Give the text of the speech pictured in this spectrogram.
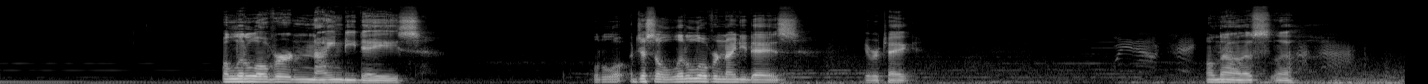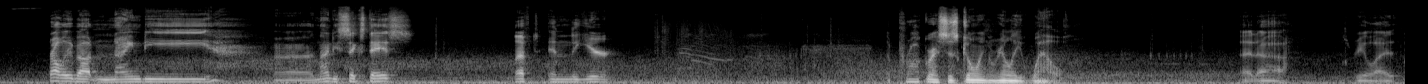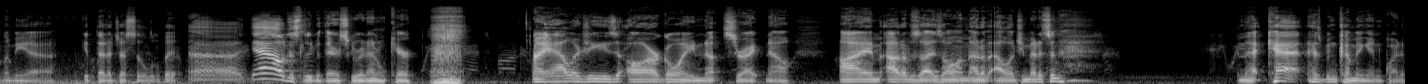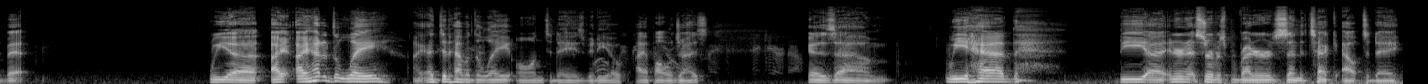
a little over 90 days. A little, just a little over 90 days, give or take. Oh no, that's uh, probably about 90, uh, 96 days left in the year progress is going really well. But, uh, realize, let me, uh, get that adjusted a little bit. Uh, yeah, I'll just leave it there. Screw it. I don't care. My allergies are going nuts right now. I'm out of Xyzal. I'm out of allergy medicine. And that cat has been coming in quite a bit. We, uh, I, I had a delay. I, I did have a delay on today's video. I apologize. Because, um, we had the uh, internet service provider sent a tech out today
